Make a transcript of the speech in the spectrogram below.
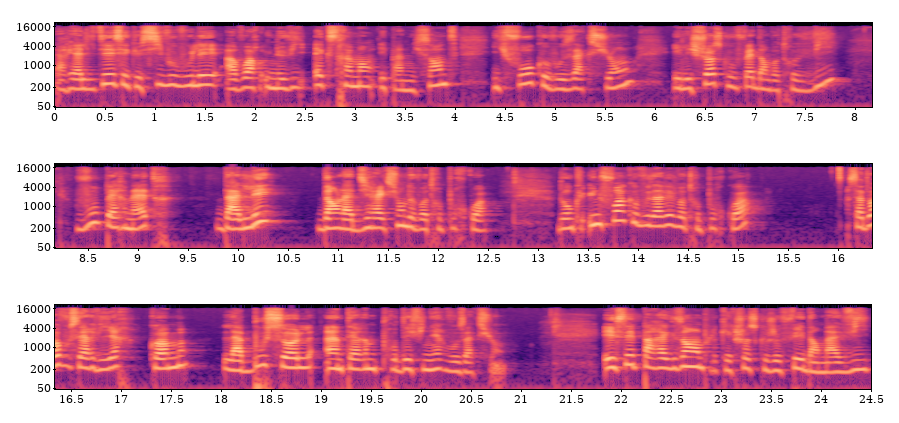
La réalité, c'est que si vous voulez avoir une vie extrêmement épanouissante, il faut que vos actions et les choses que vous faites dans votre vie vous permettent d'aller dans la direction de votre pourquoi. Donc une fois que vous avez votre pourquoi, ça doit vous servir comme la boussole interne pour définir vos actions. Et c'est par exemple quelque chose que je fais dans ma vie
